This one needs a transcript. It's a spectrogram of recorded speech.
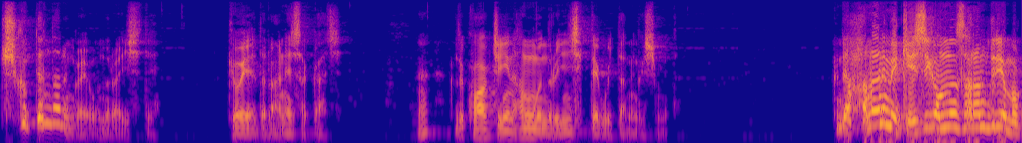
취급된다는 거예요. 오늘의 시대. 교회들 안에서까지. 그래서 과학적인 학문으로 인식되고 있다는 것입니다. 근데 하나님의 계시가 없는 사람들이 뭐,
